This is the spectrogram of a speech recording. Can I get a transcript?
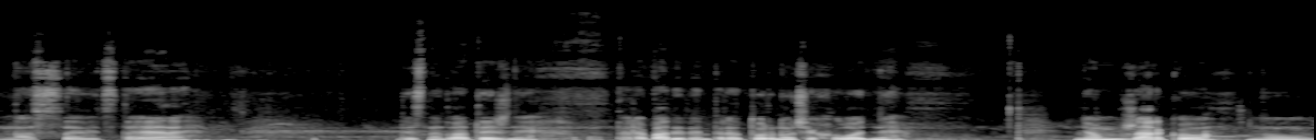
у нас все відстає. Десь на два тижні перепади температур, ночі холодні. Днем жарко, ну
